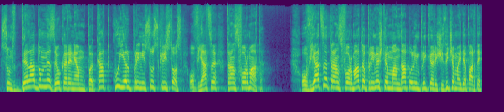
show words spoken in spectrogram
sunt de la Dumnezeu care ne-a împăcat cu El prin Isus Hristos. O viață transformată. O viață transformată primește mandatul implicării și zice mai departe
